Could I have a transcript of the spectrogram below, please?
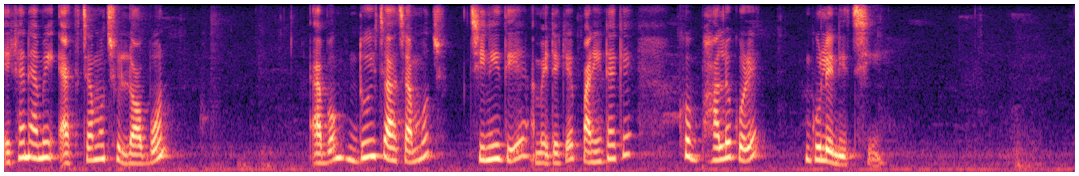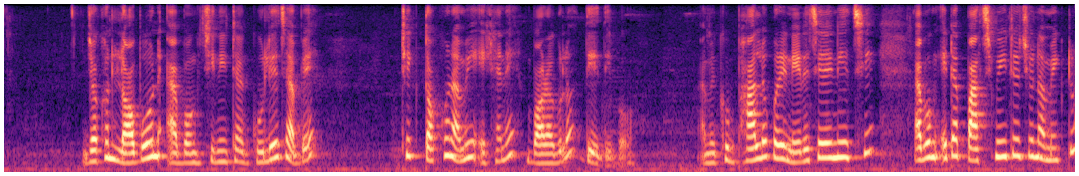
এখানে আমি এক চামচ লবণ এবং দুই চা চামচ চিনি দিয়ে আমি এটাকে পানিটাকে খুব ভালো করে গুলে নিচ্ছি। যখন লবণ এবং চিনিটা গুলে যাবে ঠিক তখন আমি এখানে বড়াগুলো দিয়ে দিব। আমি খুব ভালো করে নেড়ে চেড়ে নিয়েছি এবং এটা পাঁচ মিনিটের জন্য আমি একটু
